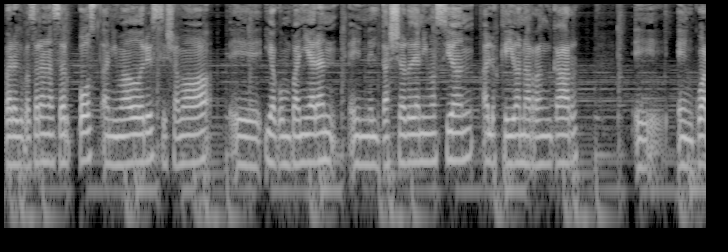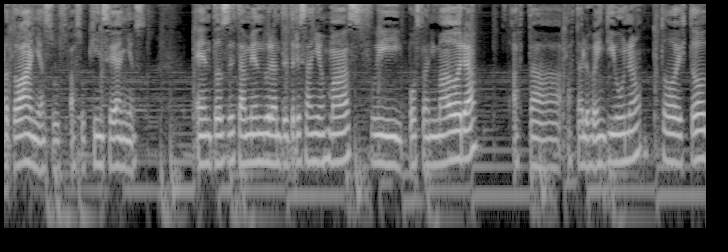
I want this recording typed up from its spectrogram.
para que pasaran a ser post animadores, se llamaba, eh, y acompañaran en el taller de animación a los que iban a arrancar eh, en cuarto año, a sus, a sus 15 años. Entonces también durante tres años más fui post animadora hasta, hasta los 21, todo esto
